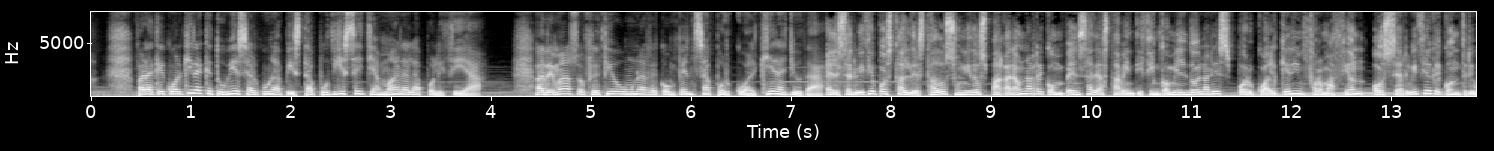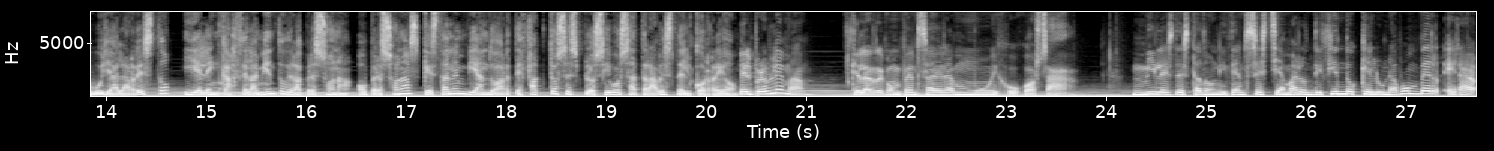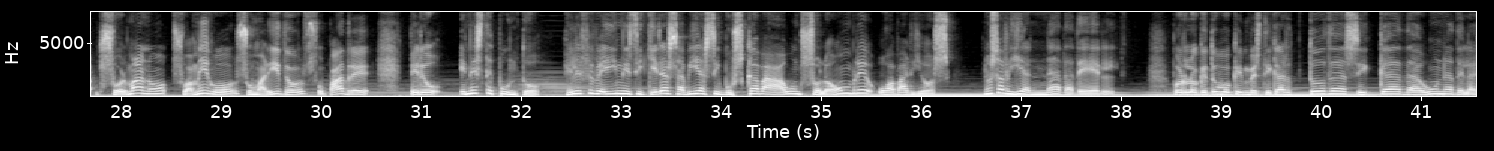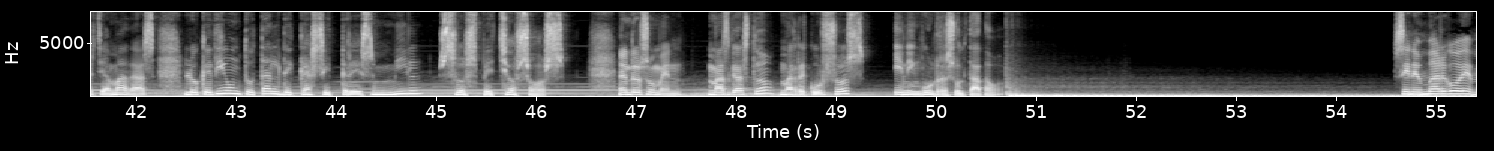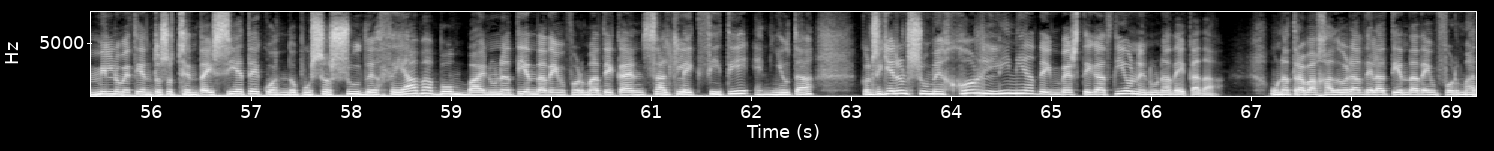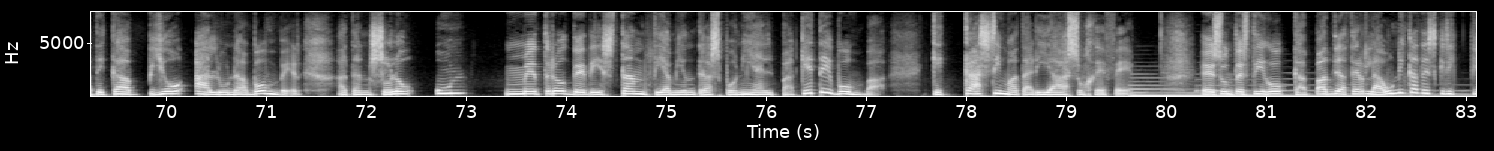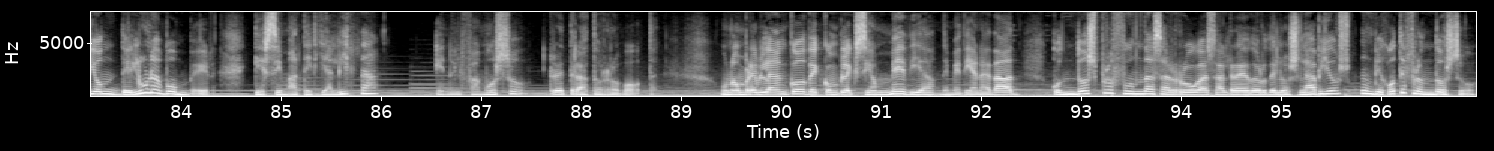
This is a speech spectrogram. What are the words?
para que cualquiera que tuviese alguna pista pudiese llamar a la policía. Además, ofreció una recompensa por cualquier ayuda. El Servicio Postal de Estados Unidos pagará una recompensa de hasta 25.000 dólares por cualquier información o servicio que contribuya al arresto y el encarcelamiento de la persona o personas que están enviando artefactos explosivos a través del correo. El problema, que la recompensa era muy jugosa. Miles de estadounidenses llamaron diciendo que Luna Bomber era su hermano, su amigo, su marido, su padre, pero en este punto el FBI ni siquiera sabía si buscaba a un solo hombre o a varios. No sabía nada de él. por lo que tuvo que investigar todas y cada una de las llamadas, lo que dio un total de casi 3.000 sospechosos. En resumen, más gasto, más recursos y ningún resultado. Sin embargo, en 1987, cuando puso su doceava bomba en una tienda de informática en Salt Lake City, en Utah, consiguieron su mejor línea de investigación en una década. Una trabajadora de la tienda de informática vio a Luna Bomber a tan solo un metro de distancia mientras ponía el paquete bomba que casi mataría a su jefe. Es un testigo capaz de hacer la única descripción de Luna Bomber que se materializa en el famoso retrato robot. Un hombre blanco de complexión media, de mediana edad, con dos profundas arrugas alrededor de los labios, un bigote frondoso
